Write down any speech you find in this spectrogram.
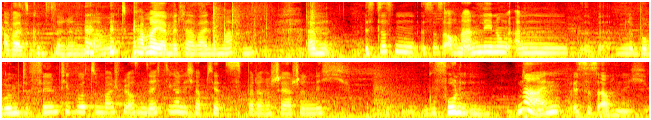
Aber als Künstlerinnenname kann man ja mittlerweile machen. Ähm, ist, das ein, ist das auch eine Anlehnung an eine berühmte Filmfigur zum Beispiel aus den 60ern? Ich habe es jetzt bei der Recherche nicht gefunden. Nein, ist es auch nicht.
